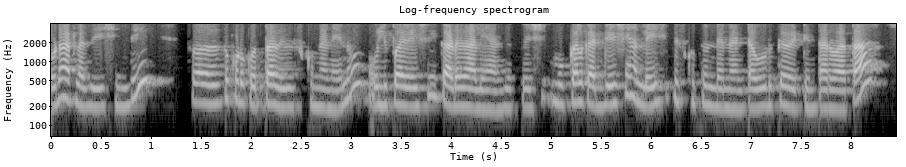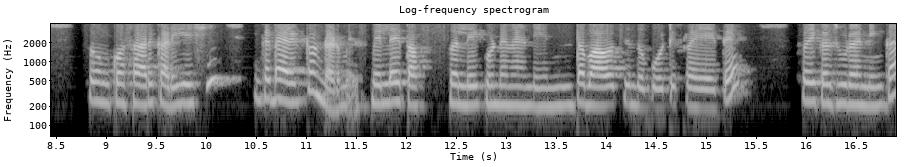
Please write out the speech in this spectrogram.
కూడా అట్లా చేసింది. సో అదంతా కూడా కొత్తగా తెలుసుకున్నా నేను. ఉల్లిపాయ వేసి కడగాలి అని చెప్పేసి. ముక్కలు కట్ చేసి అందులో వేసి పిసుకుతుండేనంట ఉడకబెట్టిన తర్వాత. సో ఇంకోసారి కడిగేసి ఇంకా డైరెక్ట్ ఉండడమే స్మెల్ అయితే అస్సలు లేకుండానండి. ఎంత బాగా వచ్చిందో బోటి ఫ్రై అయితే. సో ఇక్కడ చూడండి ఇంకా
